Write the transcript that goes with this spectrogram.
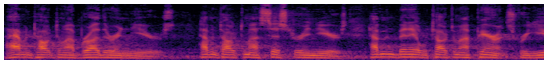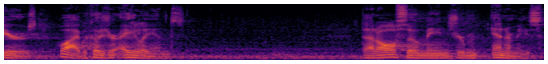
I haven't talked to my brother in years. Haven't talked to my sister in years. Haven't been able to talk to my parents for years. Why? Because you're aliens. That also means you're enemies.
